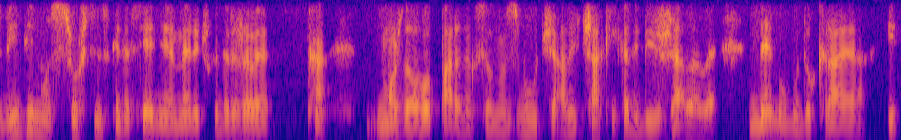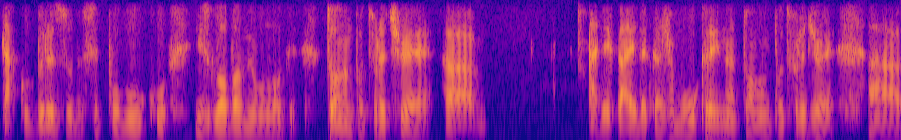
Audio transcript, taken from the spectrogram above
vidimo suštinski da Sjedinje američke države ha, možda ovo paradoksalno zvuče, ali čak i kad bi želele, ne mogu do kraja i tako brzo da se povuku iz globalne uloge. To nam potvrđuje a, ajde, ajde da kažemo Ukrajina, to on potvrđuje a,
